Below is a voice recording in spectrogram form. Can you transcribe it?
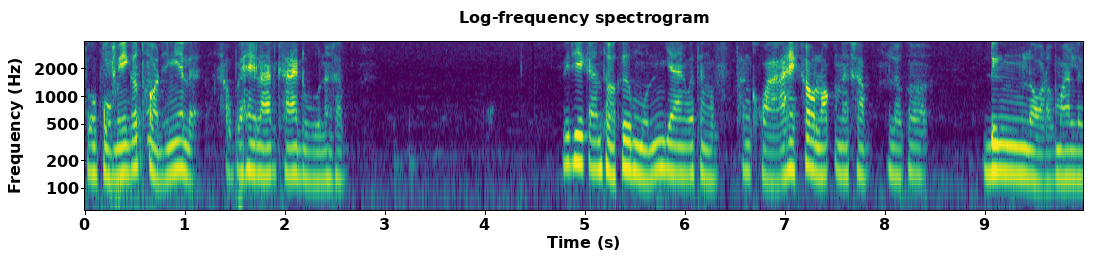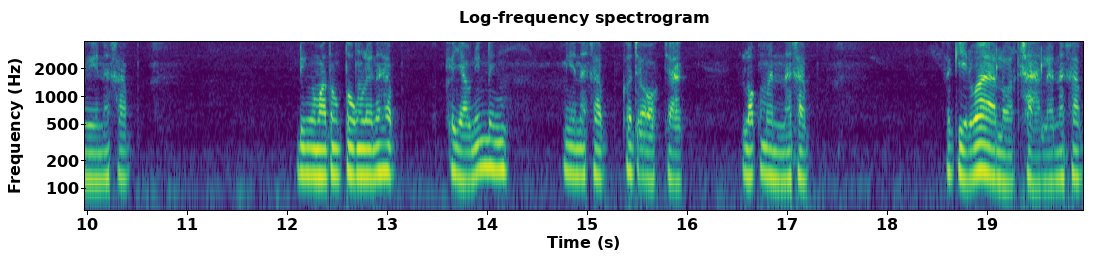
ตัวผมเองก็ถอดอย่างเงี้ยแหละ เอาไปให้ร้านค้าดูนะครับ วิธีการถอดคือหมุนยางไปทางทางขวาให้เข้าล็อกนะครับ แล้วก็ดึงหลอดออกมาเลยนะครับ ดึงออกมาตรงๆเลยนะครับเขย่านิดนึงเนี่ยนะครับ ก็จะออกจากล็อกมันนะครับ สังเกตว่าหลอดขาดแล้วนะครับ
